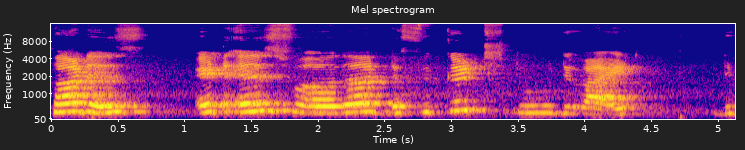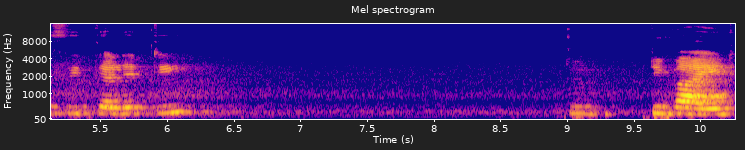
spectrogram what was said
Third is it is further difficult to divide difficulty to divide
